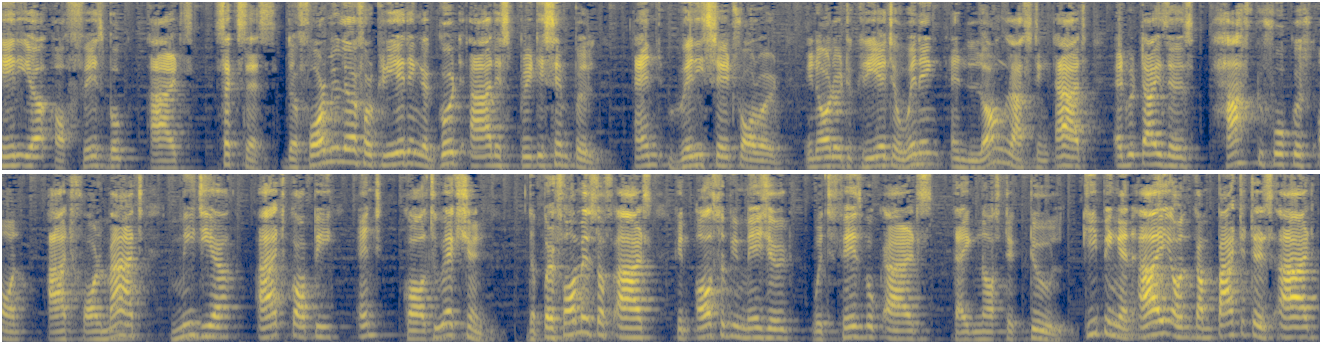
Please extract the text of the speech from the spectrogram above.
area of Facebook ads success. The formula for creating a good ad is pretty simple and very straightforward. In order to create a winning and long lasting ad, advertisers have to focus on ad format, media, ad copy, and call to action. The performance of ads can also be measured with Facebook ads diagnostic tool. Keeping an eye on competitors' ad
